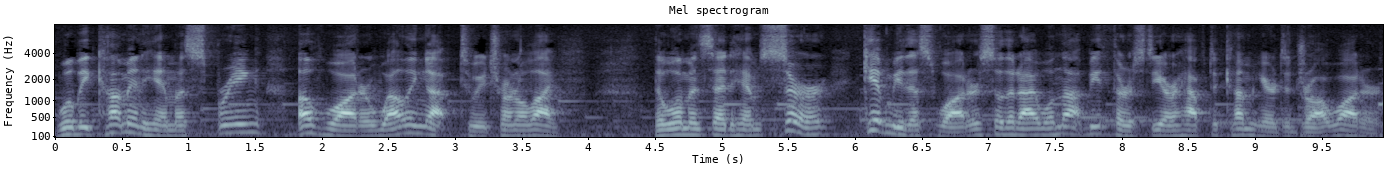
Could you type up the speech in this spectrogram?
will become in him a spring of water welling up to eternal life. The woman said to him, Sir, give me this water so that I will not be thirsty or have to come here to draw water.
